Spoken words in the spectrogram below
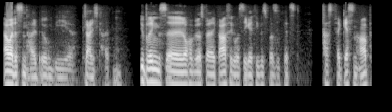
Aber das sind halt irgendwie Kleinigkeiten. Übrigens, äh, noch etwas bei der Grafik, was Negatives, was ich jetzt fast vergessen habe,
